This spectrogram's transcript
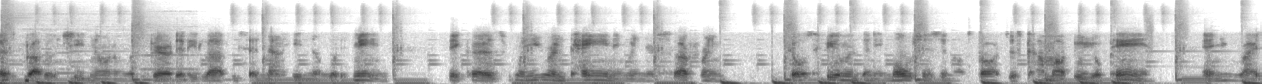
his brother was cheating on him with a girl that he loved. He said, now he know what it means because when you're in pain and when you're suffering, those feelings and emotions and those thoughts just come out through your pain, and you write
